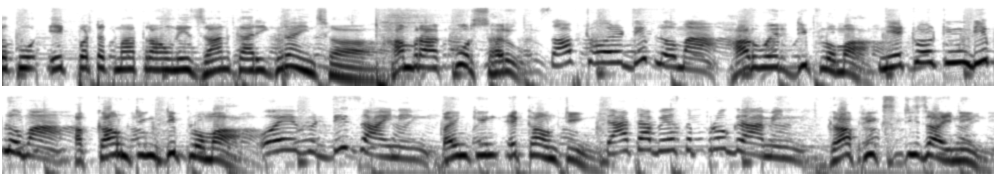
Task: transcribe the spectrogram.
वर्षको एक पटक मात्र आउने जानकारी गराइन्छ। हाम्रा कोर्सहरू software diploma hardware diploma networking diploma accounting diploma web designing banking accounting database programming graphics designing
